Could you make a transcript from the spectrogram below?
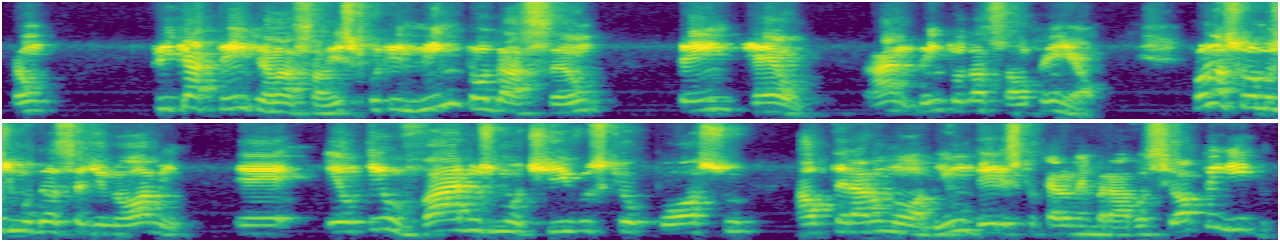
Então, fique atento em relação a isso, porque nem toda ação tem réu, tá? nem toda ação tem réu. Quando nós falamos de mudança de nome, é, eu tenho vários motivos que eu posso alterar o nome. Um deles que eu quero lembrar você é o apelido.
